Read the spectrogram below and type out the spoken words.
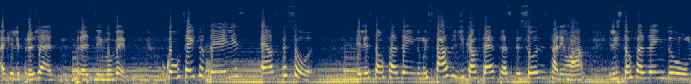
aquele projeto para desenvolver? O conceito deles é as pessoas. Eles estão fazendo um espaço de café para as pessoas estarem lá. Eles estão fazendo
